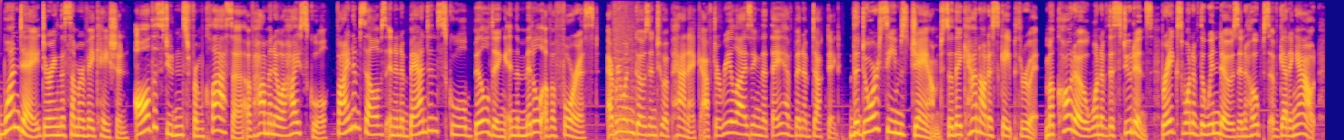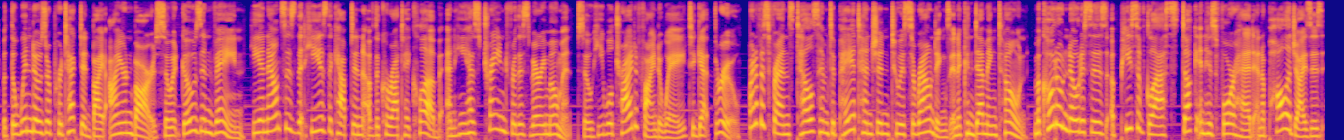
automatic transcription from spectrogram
One day during the summer vacation, all the students from Klasa of Hamanoa High School find themselves in an abandoned school building in the middle of a forest. Everyone goes into a panic after realizing that they have been abducted. The door seems jammed, so they cannot escape through it. Makoto, one of the students, breaks one of the windows in hopes of getting out, but the windows are protected by iron bars, so it goes in vain. He announces that he is the captain of the karate club and he has trained for this very moment, so he will try to find a way to get through. One of his friends tells him to pay attention to his surroundings in a condemning tone. Makoto notices a piece of glass stuck in his forehead and apologizes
